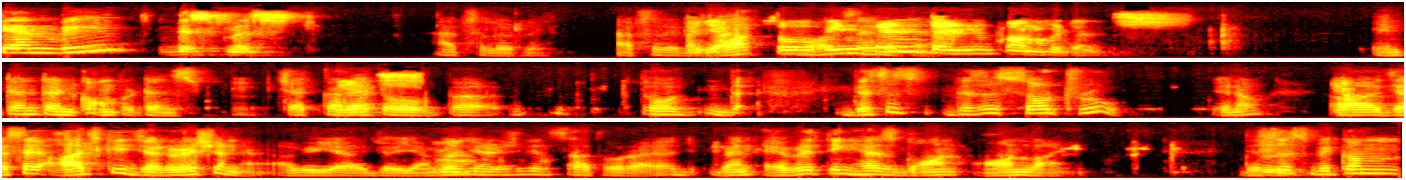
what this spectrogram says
can be dismissed absolutely Absolutely. Yeah. What, so what intent and competence. Intent and competence. Check करें yes. तो तो this is this is so true. You know. Yeah. Uh, जैसे आज की जनरेशन है अभी जो यंगर जनरेशन के साथ हो रहा है when everything has gone online this is become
